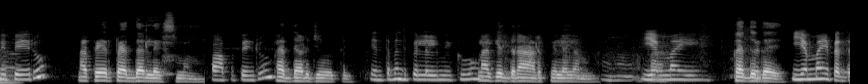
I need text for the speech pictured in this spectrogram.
మీ పేరు? నా పేరు పెద్దాడు లక్ష్మమ్మ. పాప పేరు? పెద్దాడు జ్యోతి. ఎంతమంది పిల్లలు మీకు? నాకు ఇద్దరు ఆడపిల్లలమ్మ. ఈ అమ్మాయి? పెద్దదయ్యి ఈ అమ్మాయి పెద్ద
